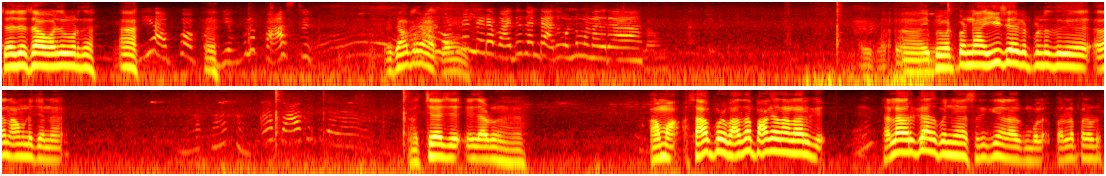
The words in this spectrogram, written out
சரி சரி சார் வருது வருது. ஆ. சாப்பிட்றா இப்படி கட் பண்ணா ஈஸியாக கட் பண்ணுறதுக்கு அதான் நான் பண்ண சொன்னேன். ஆ, சரி சரி இது சாப்பிடுங்க. ஆமாம் சாப்பிட அதான் பார்க்க நல்லா இருக்கு. நல்லா இருக்கு அது கொஞ்சம் சதிக்க நல்லா இருக்கும் போல். பரல பரவாயில்ல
